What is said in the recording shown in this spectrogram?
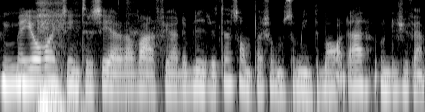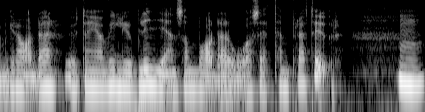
Mm. Men jag var inte intresserad av varför jag hade blivit en sån person som inte badar under 25 grader. Utan jag vill ju bli en som badar oavsett temperatur. Mm.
